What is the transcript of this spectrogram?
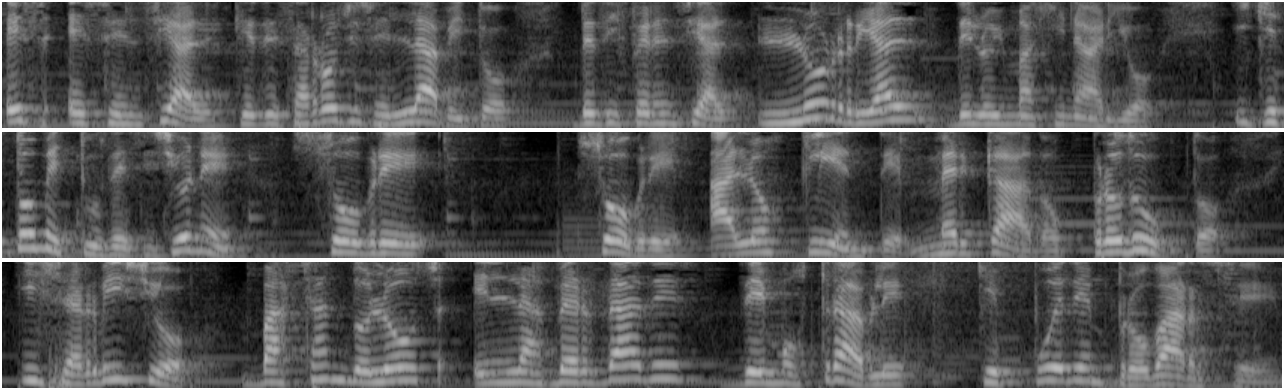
Es esencial que desarrolles el hábito de diferenciar lo real de lo imaginario y que tomes tus decisiones sobre, sobre a los clientes, mercado, producto y servicio basándolos en las verdades demostrables que pueden probarse.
